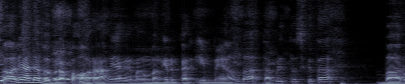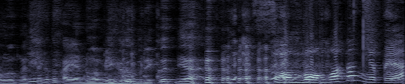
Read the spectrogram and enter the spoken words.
soalnya ada beberapa orang yang memang mengirimkan email mbak tapi terus kita baru ngecek itu kayak dua minggu berikutnya Sombong banget ya.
